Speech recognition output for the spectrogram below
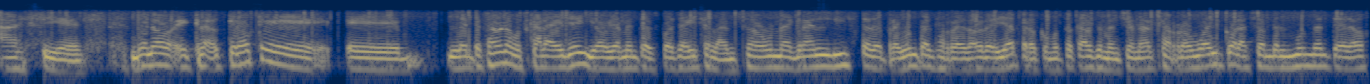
Así es. Bueno, eh, creo, creo que eh, le empezaron a buscar a ella y obviamente después de ahí se lanzó una gran lista de preguntas alrededor de ella, pero como tú acabas de mencionar, se robó el corazón del mundo entero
